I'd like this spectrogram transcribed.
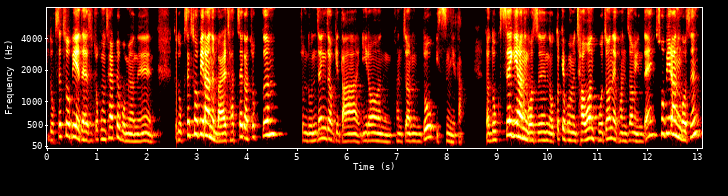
녹색 소비에 대해서 조금 살펴보면은 그 녹색 소비라는 말 자체가 조금 좀 논쟁적이다 이런 관점도 있습니다. 그러니까 녹색이라는 것은 어떻게 보면 자원 보전의 관점인데 소비라는 것은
